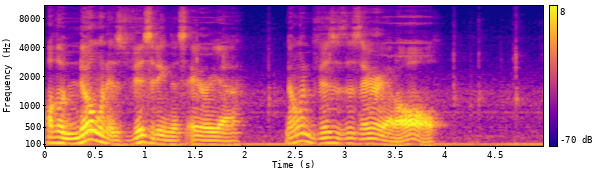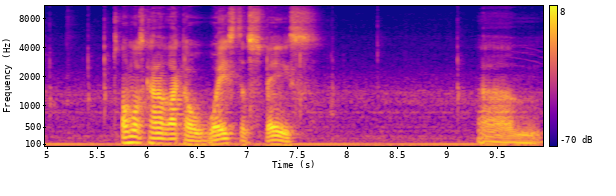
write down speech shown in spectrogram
Although no one is visiting this area. No one visits this area at all. It's almost kind of like a waste of space. Um,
